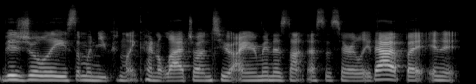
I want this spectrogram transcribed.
visually someone you can like kind of latch onto. Iron Man is not necessarily that, but in it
